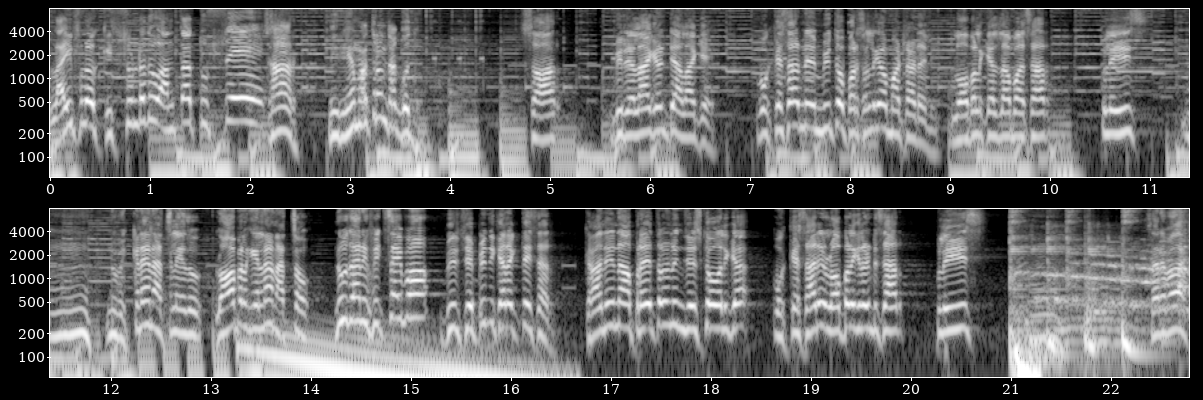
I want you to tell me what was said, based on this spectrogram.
లైఫ్లో కిస్ ఉండదు అంతా తుస్సే. సార్ మీరు ఏమాత్రం తగ్గొద్దు. సార్ మీరు ఎలాగంటే అలాగే. ఒక్కసారి నేను మీతో పర్సనల్గా మాట్లాడాలి. లోపలికి వెళ్దామా సార్? ప్లీజ్. నువ్వు ఇక్కడే నచ్చలేదు. లోపలికి వెళ్ళినా నచ్చవు. నువ్వు దానికి ఫిక్స్ అయిపో. మీరు చెప్పింది కరెక్టే సార్. కానీ నా ప్రయత్నం నేను చేసుకోవాలిగా. ఒక్కసారి లోపలికి రండి సార్. ప్లీజ్. సరే పదా.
